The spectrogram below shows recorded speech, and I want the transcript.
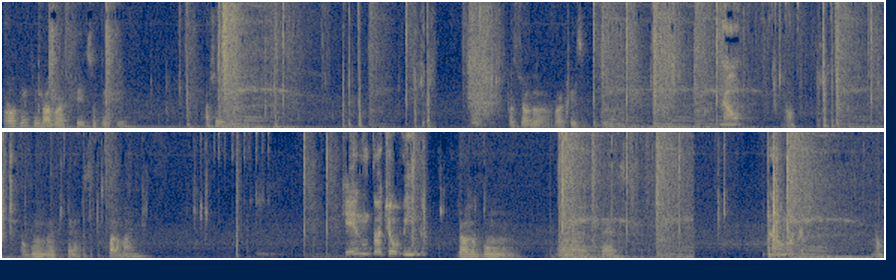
Ô, Alguém que joga Warface ou PP? Achei que. Você joga Warface ou PP ou não? Não. Não? Algum FPS para mais? Que? Não tô te ouvindo. Joga algum é, FPS? Não, não Não?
